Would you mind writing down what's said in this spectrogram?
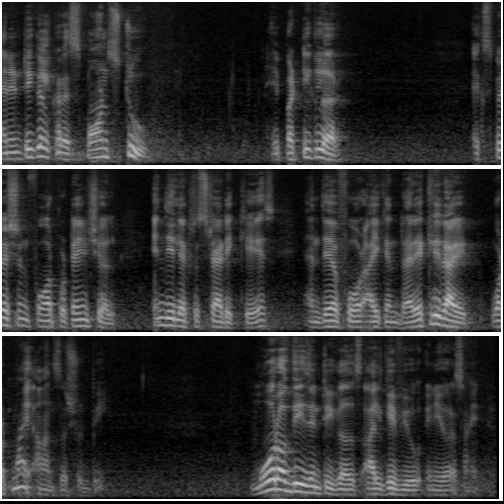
an integral corresponds to a particular expression for potential in the electrostatic case and therefore, I can directly write what my answer should be. More of these integrals I will give you in your assignment.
